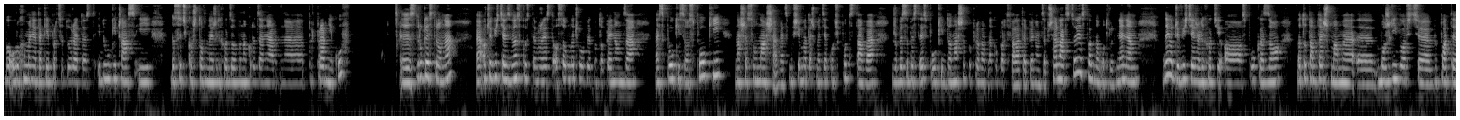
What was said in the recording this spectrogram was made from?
bo uruchomienie takiej procedury to jest i długi czas, i dosyć kosztowne, jeżeli chodzi o wynagrodzenia e, prawników. E, z drugiej strony, e, oczywiście w związku z tym, że jest to osobny człowiek, no to pieniądze Spółki są spółki, nasze są nasze, więc musimy też mieć jakąś podstawę, żeby sobie z tej spółki do naszego prywatnego portfela te pieniądze przelać, co jest pewnym utrudnieniem. No i oczywiście, jeżeli chodzi o spółkę ZO, no to tam też mamy y, możliwość y, wypłaty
